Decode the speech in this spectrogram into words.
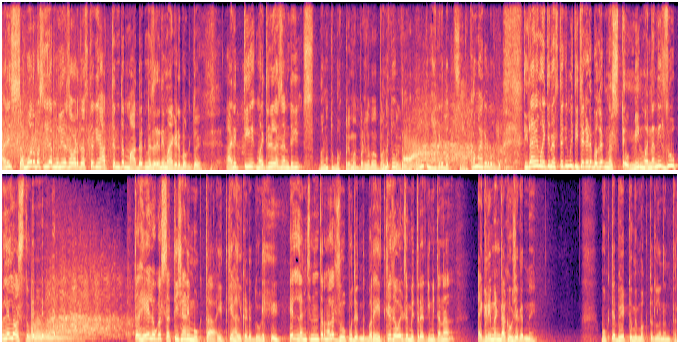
आणि समोर बसलेल्या मुलीला असं वाटत असतं की हा अत्यंत मादक नजरेने माझ्याकडे बघतोय. आणि ती मैत्रिणीला सांगते की बना तू बघतो प्रेमात पडलं बा बना तू बना तू माझ्याकडे बघतो सारखा माझ्याकडे बघतो. तिला हे माहिती नसतं की मी तिच्याकडे बघत नसतो. मी मनाने झोपलेलो असतो. तर हे लोक सतीश आणि मुक्ता इतके हलकट आहेत दोघे. हे लंच नंतर मला झोपू देत नाहीत. बरं इतके जवळचे मित्र आहेत की मी त्यांना ॲग्रीमेंट दाखवू शकत नाही. मुक्ते भेट तुम्ही बघतो तुला नंतर.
